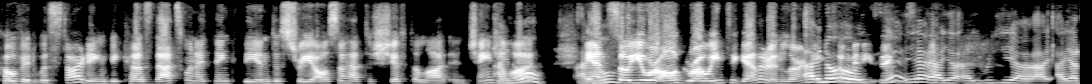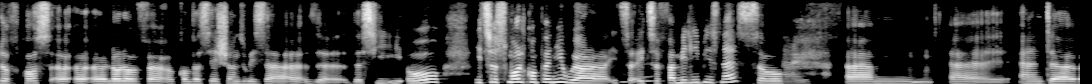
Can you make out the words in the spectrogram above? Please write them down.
COVID was starting, because that's when I think the industry also had to shift a lot and change a I lot. Know, I and know. so you were all growing together and learning I know, so many yeah, things. yeah, I, I really, uh, I, I had, of course, a, a, a lot of uh, conversations with uh, the the CEO. It's a small company. We are, it's a, it's a family business, so Nice. Um, uh, and uh,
